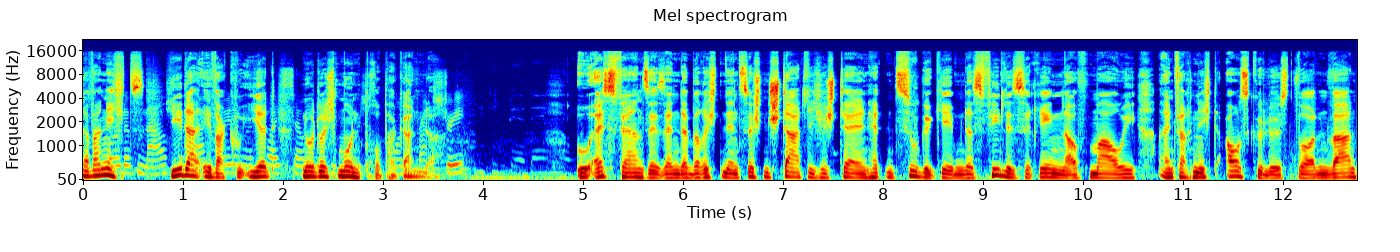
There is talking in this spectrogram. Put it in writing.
Da war nichts. Jeder evakuiert nur durch Mundpropaganda. US-Fernsehsender berichten inzwischen, staatliche Stellen hätten zugegeben, dass viele Sirenen auf Maui einfach nicht ausgelöst worden waren.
